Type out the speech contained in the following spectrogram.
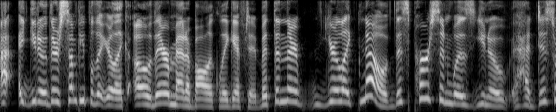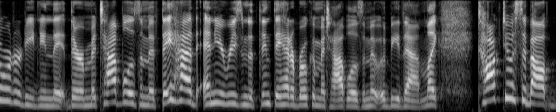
uh, you know, there's some people that you're like, oh, they're metabolically gifted, but then they're, you're like, no, this person was, you know, had disordered eating, they, their metabolism, if they had any reason to think they had a broken metabolism, it would be them. Like, talk to us about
